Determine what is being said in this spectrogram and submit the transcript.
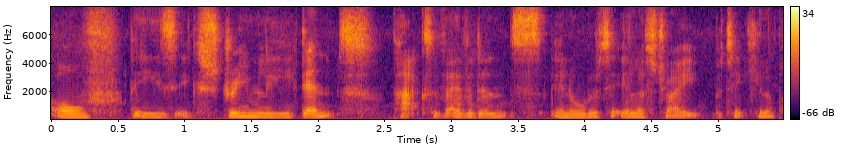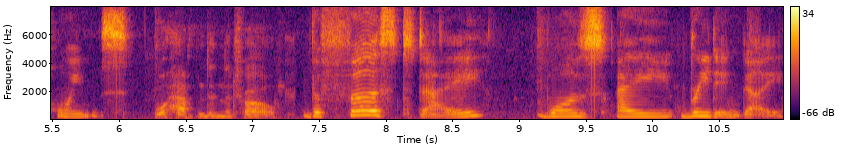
of these extremely dense packs of evidence in order to illustrate particular points. What happened in the trial? The first day was a reading day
